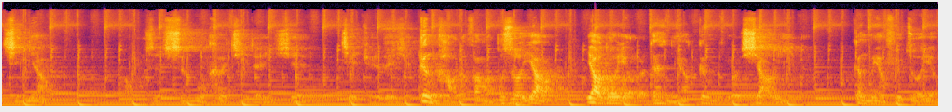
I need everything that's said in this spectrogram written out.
新药啊，或是生物科技的一些解决的一些更好的方法。不是说药药都有了，但是你要更有效益的，更没有副作用。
